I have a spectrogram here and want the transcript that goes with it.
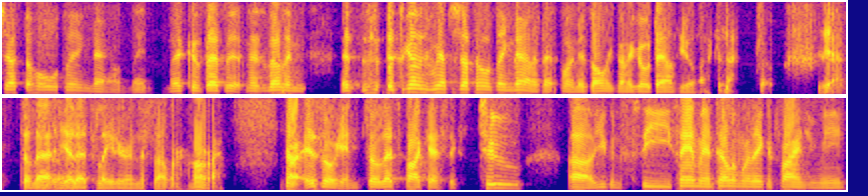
shut the whole thing down, man. Because that's it. There's nothing. It's it's gonna. We have to shut the whole thing down at that point. It's only gonna go downhill after that. So yeah. So that yeah, that's later in the summer. All right. All right. So again, so that's podcast six two. Uh, you can see Sandman. Tell them where they can find you, man.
